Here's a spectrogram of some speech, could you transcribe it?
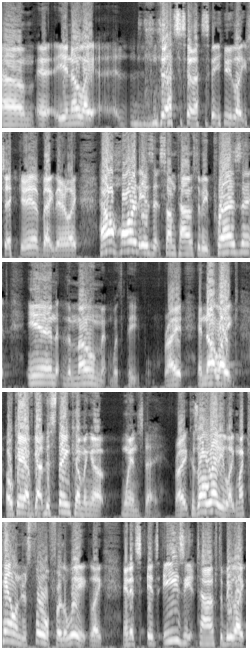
Um, uh, you know, like Dustin, I see you like shake your head back there. Like, how hard is it sometimes to be present in the moment with people, right? And not like, okay, I've got this thing coming up Wednesday right? Because already, like, my calendar's full for the week, like, and it's it's easy at times to be like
